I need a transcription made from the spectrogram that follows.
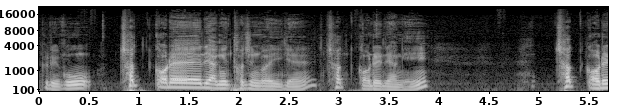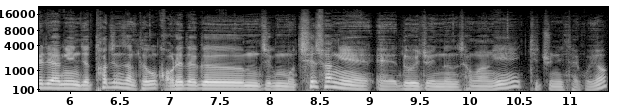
그리고 첫 거래량이 터진 거예요 이게 첫 거래량이 첫 거래량이 이제 터진 상태고 거래대금 지금 뭐 최상위에 놓여져 있는 상황이 기준이 되고요.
